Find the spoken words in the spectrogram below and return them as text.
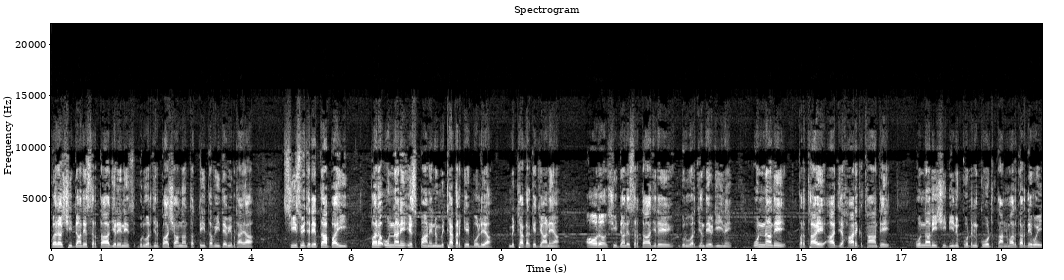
ਪਰ ਸ਼ਹੀਦਾਂ ਦੇ ਸਰਤਾਜ ਜਿਹੜੇ ਨੇ ਗੁਰੂ ਅਰਜਨ ਪਾਤਸ਼ਾਹ ਉਹਨਾਂ ਨੂੰ ਤੱਤੀ ਤਵੀ ਤੇ ਵੀ ਬਿਠਾਇਆ, ਸੀਸ ਵਿੱਚ ਰੇਤਾ ਪਾਈ, ਪਰ ਉਹਨਾਂ ਨੇ ਇਸ ਭਾਣੇ ਨੂੰ ਮਿੱਠਾ ਕਰਕੇ ਬੋਲਿਆ, ਮਿੱਠਾ ਕਰਕੇ ਜਾਣਿਆ। ਔਰ ਸ਼ਹੀਦਾਂ ਦੇ ਸਰਤਾਜ ਜਿਹੜੇ ਗੁਰੂ ਅਰਜਨ ਦੇਵ ਜੀ ਨੇ, ਉਹਨਾਂ ਦੇ ਪਰਥਾਏ ਅੱਜ ਹਰ ਇੱਕ ਥਾਂ ਤੇ ਉਹਨਾਂ ਦੀ ਸ਼ਹੀਦੀ ਨੂੰ ਕੋਟਨ ਕੋਟ ਧੰਨਵਾਦ ਕਰਦੇ ਹੋਏ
